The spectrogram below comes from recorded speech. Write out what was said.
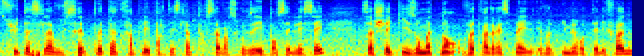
Suite à cela, vous serez peut-être appelé par Tesla pour savoir ce que vous avez pensé de l'essai. Sachez qu'ils ont maintenant votre adresse mail et votre numéro de téléphone.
